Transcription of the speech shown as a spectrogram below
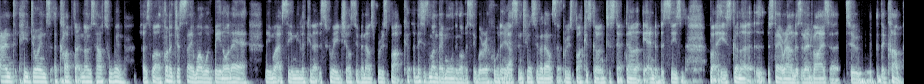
and he joins a club that knows how to win as well. I've got to just say, while we've been on air, you might have seen me looking at the screen. Chelsea have announced Bruce Buck. This is Monday morning, obviously, we're recording yeah. this, and Chelsea have announced that Bruce Buck is going to step down at the end of the season, but he's going to stay around as an advisor to the club.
